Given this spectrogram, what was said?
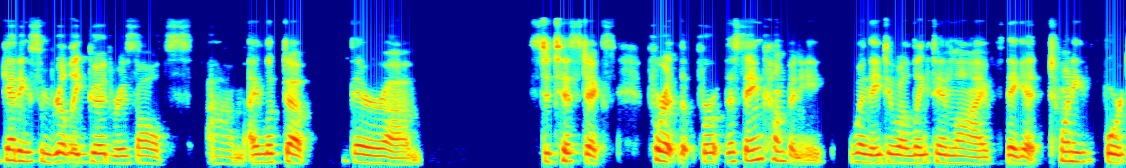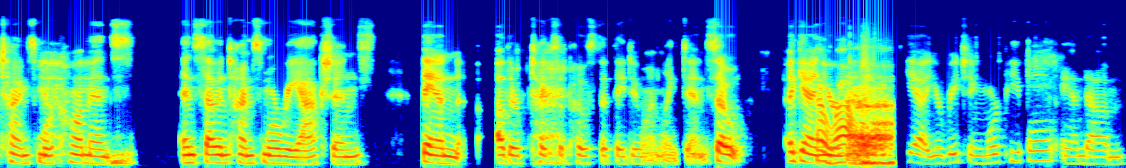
getting some really good results. Um, I looked up their um, statistics for the, for the same company when they do a LinkedIn Live, they get 24 times more comments and seven times more reactions than other types of posts that they do on LinkedIn. So again, oh, you're wow. yeah, you're reaching more people and um,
